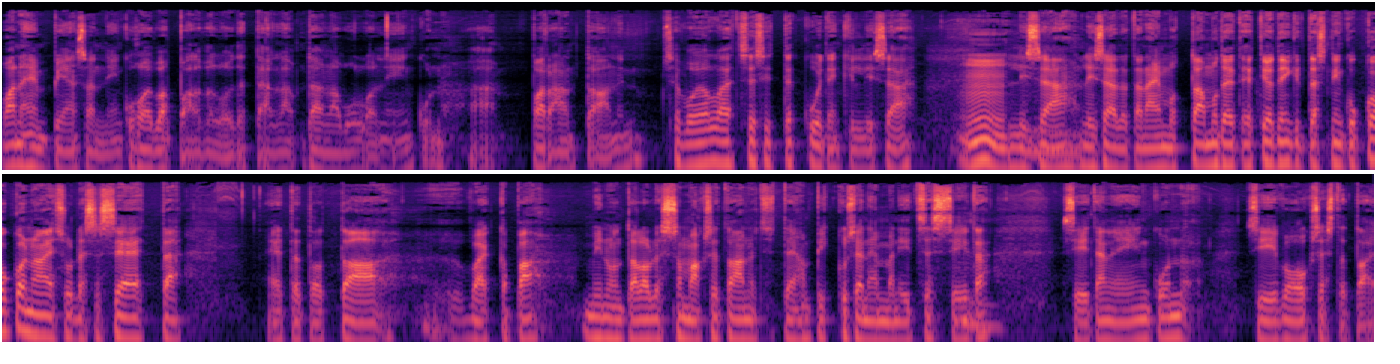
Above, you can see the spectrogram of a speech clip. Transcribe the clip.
vanhempiensa niin kuin hoivapalveluita tällä, tällä avulla niin kuin, ää, parantaa, niin se voi olla, että se sitten kuitenkin lisää, mm. lisää, lisää tätä näin. Mutta, mutta et, et jotenkin tässä niin kuin kokonaisuudessa se, että, että tota, vaikkapa minun taloudessa maksetaan nyt sitten ihan pikkusen enemmän itse siitä, mm. siitä niin kuin – siivouksesta tai,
